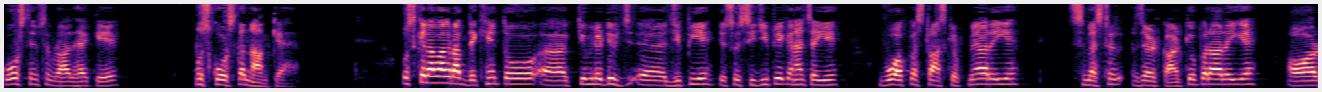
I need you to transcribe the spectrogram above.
کورس نیم سے مراد ہے کہ اس کورس کا نام کیا ہے اس کے علاوہ اگر آپ دیکھیں تو کیومولیٹو جی،, جی پی اے جس کو سی جی پی اے کہنا چاہیے وہ آپ کا ٹرانسکرپٹ میں آ رہی ہے سیمسٹر کارڈ کے اوپر آ رہی ہے اور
